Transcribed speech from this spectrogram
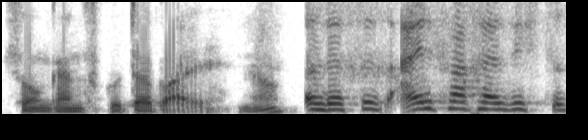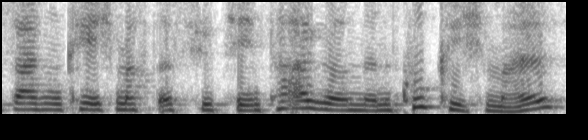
schon ganz gut dabei. Ne? Und es ist einfacher, sich zu sagen, okay, ich mache das für zehn Tage und dann gucke ich mal,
